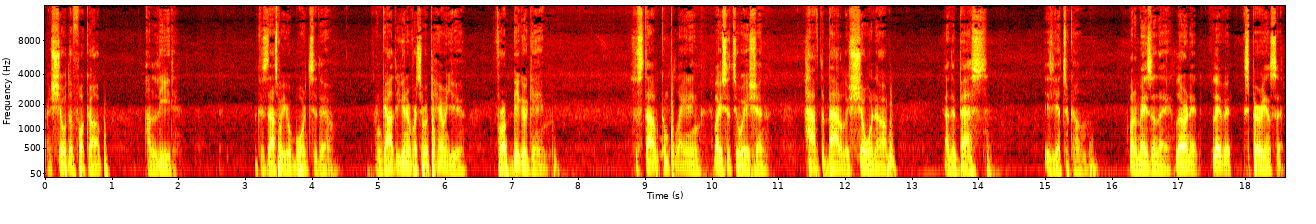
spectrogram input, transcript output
and show the fuck up and lead. Because that's what you were born to do. And God, the universe, are preparing you for a bigger game. So stop complaining about your situation. Half the battle is showing up, and the best is yet to come. What an amazing day. Learn it, live it, experience it.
